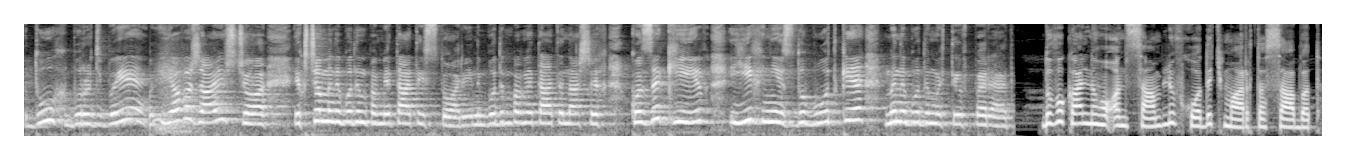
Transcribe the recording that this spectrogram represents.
дух боротьби. І я вважаю, що якщо ми не будемо пам'ятати історії, не будемо пам'ятати наших козаків і їхні здобутки, ми не будемо йти вперед. До вокального ансамблю входить Марта Сабат.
